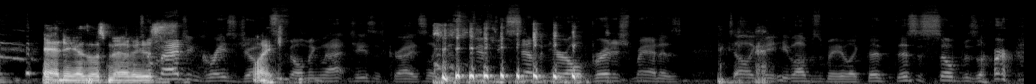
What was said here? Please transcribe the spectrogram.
any of those movies. imagine Grace Jones Like- filming that? Jesus Christ! Like this fifty-seven-year-old British man is telling me he loves me. Like that. This is so bizarre.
